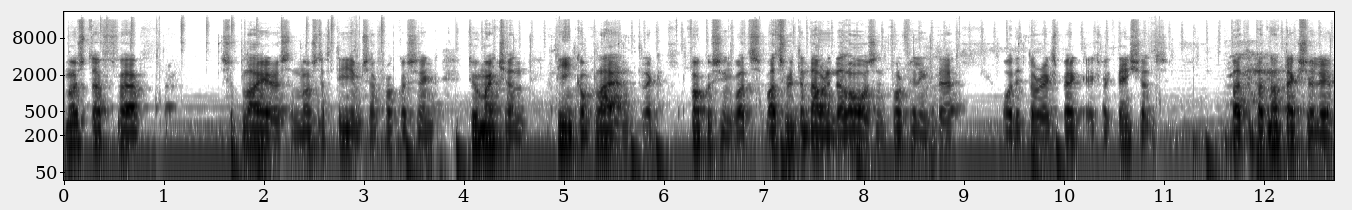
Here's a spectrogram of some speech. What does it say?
most of uh, suppliers and most of teams are focusing too much on being compliant, like focusing what's what's written down in the laws and fulfilling the auditor expect, expectations, but but not actually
